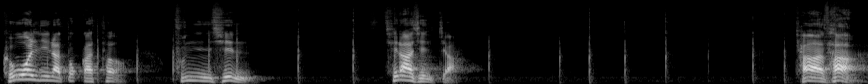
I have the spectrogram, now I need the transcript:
그 원리나 똑같아. 군신, 신하신 자. 자사,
